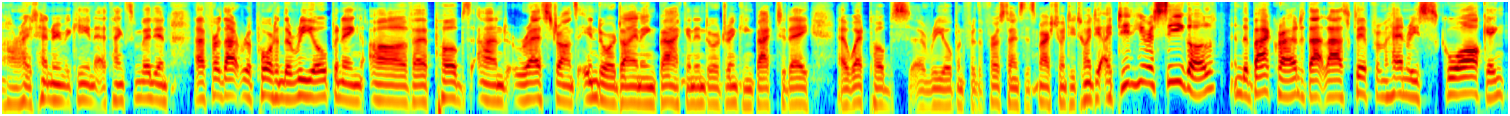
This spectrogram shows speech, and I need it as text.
All right, Henry McKean, uh, thanks a million uh, for that report on the reopening of uh, pubs and restaurants, indoor dining back and indoor drinking back today. Uh, wet pubs uh, reopened for the first time since March 2020. I did hear a seagull in the background, that last clip from Henry squawking.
